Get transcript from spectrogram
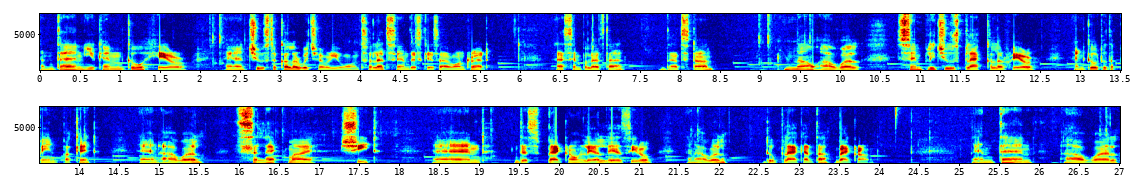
And then you can go here and choose the color whichever you want. So let's say in this case I want red. As simple as that. That's done. Now I will simply choose black color here and go to the paint bucket and I will select my sheet and this background layer, layer 0 and I will do black at the background. And then I will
